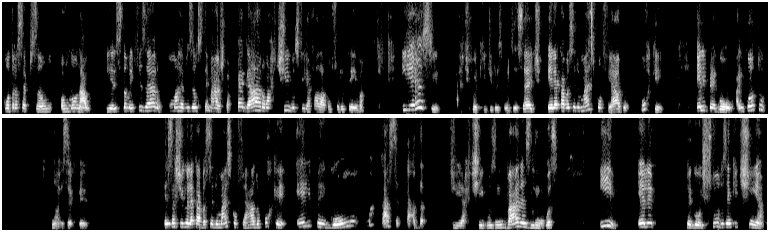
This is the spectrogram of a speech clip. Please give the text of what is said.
contracepção hormonal. E eles também fizeram uma revisão sistemática, pegaram artigos que já falavam sobre o tema, e esse artigo aqui de 2017, ele acaba sendo mais confiável, por quê? Ele pegou, enquanto. Não, esse aqui. esse artigo ele acaba sendo mais confiado porque ele pegou uma cacetada de artigos em várias línguas e ele pegou estudos em que tinha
